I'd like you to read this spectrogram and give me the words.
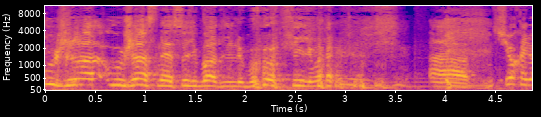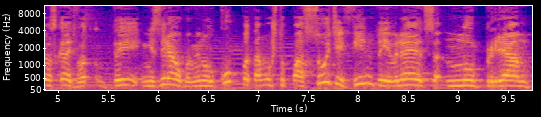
Ужа- ужасная судьба для любого фильма. А, что хотел сказать, вот ты не зря упомянул Куб, потому что, по сути, фильм-то является, ну, прям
